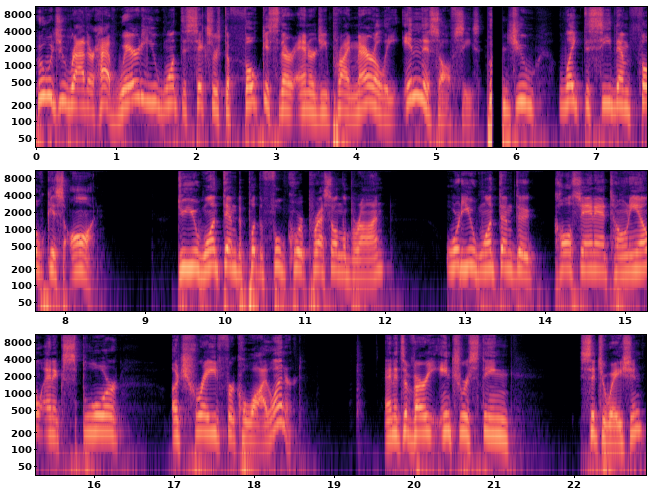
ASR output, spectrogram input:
who would you rather have? Where do you want the Sixers to focus their energy primarily in this offseason? Who would you like to see them focus on? Do you want them to put the full court press on LeBron? Or do you want them to call San Antonio and explore a trade for Kawhi Leonard. And it's a very interesting situation.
